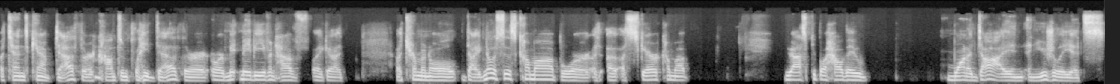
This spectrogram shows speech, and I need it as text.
attend camp death or mm-hmm. contemplate death or or maybe even have like a a terminal diagnosis come up or a, a scare come up you ask people how they want to die and, and usually it's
